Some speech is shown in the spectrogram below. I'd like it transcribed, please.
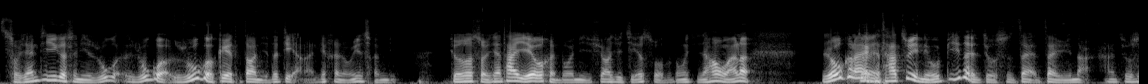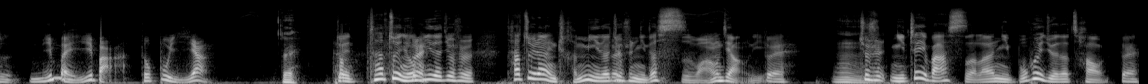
首先，第一个是你如果如果如果 get 到你的点了，你很容易沉迷。就是说，首先它也有很多你需要去解锁的东西，然后完了，roguelike 对它最牛逼的就是在在于哪儿啊？就是你每一把都不一样。对对，它最牛逼的就是它最让你沉迷的就是你的死亡奖励，，对嗯，就是你这把死了，你不会觉得操，对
